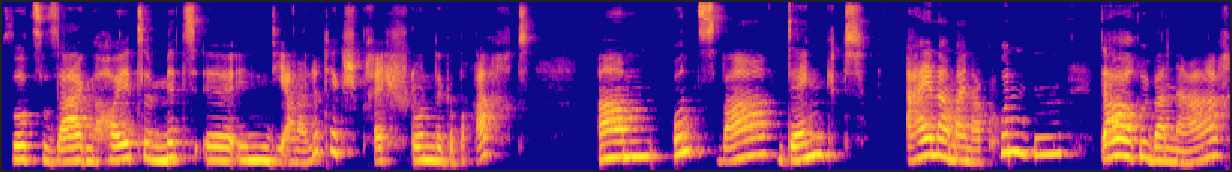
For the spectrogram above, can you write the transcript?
sozusagen heute mit äh, in die Analytics-Sprechstunde gebracht. Ähm, und zwar denkt einer meiner Kunden darüber nach,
